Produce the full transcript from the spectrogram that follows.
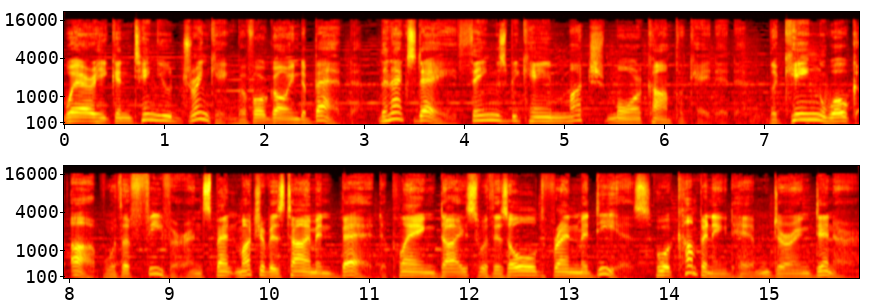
where he continued drinking before going to bed. The next day, things became much more complicated. The king woke up with a fever and spent much of his time in bed playing dice with his old friend Medius, who accompanied him during dinner.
